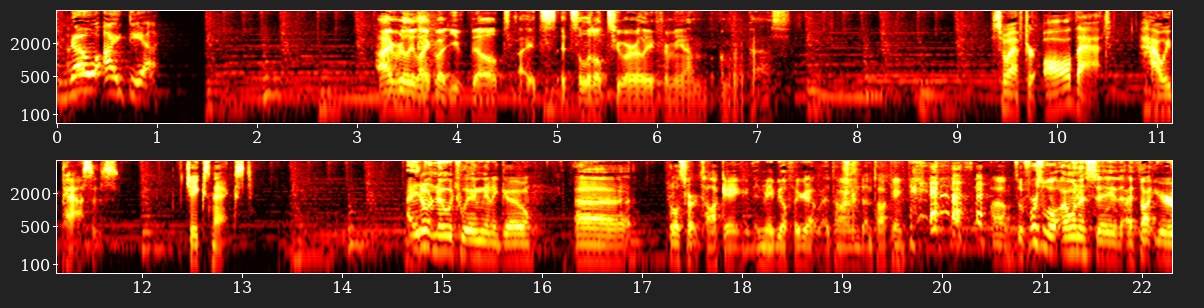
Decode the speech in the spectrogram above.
no idea. I really like what you've built. It's it's a little too early for me. I'm I'm gonna pass. So after all that, Howie passes. Jake's next. I don't know which way I'm gonna go, uh, but I'll start talking, and maybe I'll figure it out by the time I'm done talking. um, so first of all, I want to say that I thought your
